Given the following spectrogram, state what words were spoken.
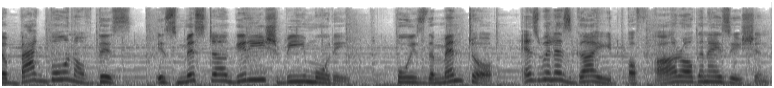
The backbone of this is Mr. Girish B. More, who is the mentor as well as guide of our organization.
